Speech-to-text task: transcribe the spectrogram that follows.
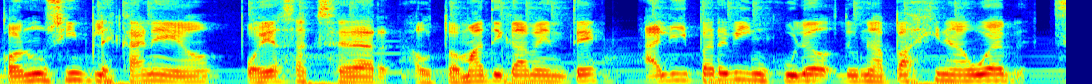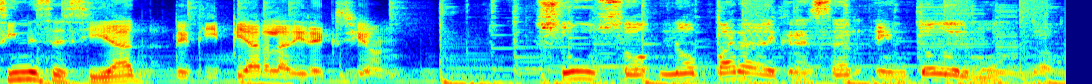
Con un simple escaneo podías acceder automáticamente al hipervínculo de una página web sin necesidad de tipear la dirección. Su uso no para de crecer en todo el mundo.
